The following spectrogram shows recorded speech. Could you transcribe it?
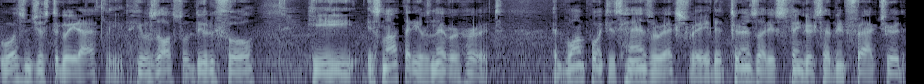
wasn't just a great athlete. He was also dutiful. He, it's not that he was never hurt. At one point, his hands were x-rayed. It turns out his fingers had been fractured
